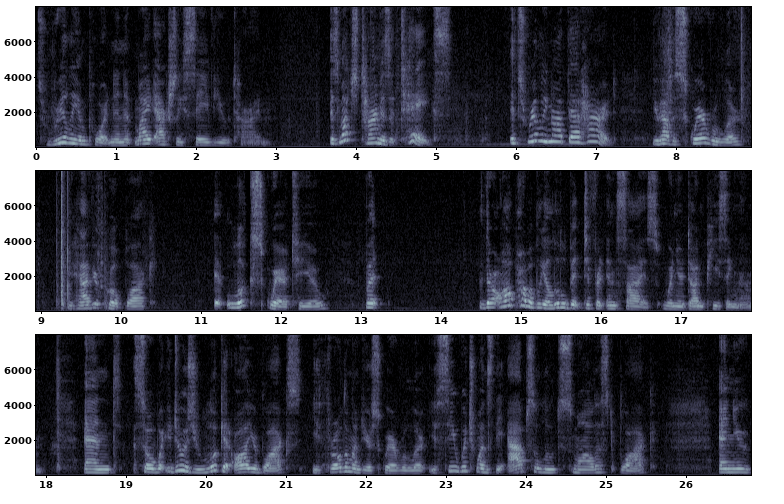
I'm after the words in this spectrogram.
It's really important, and it might actually save you time. As much time as it takes, it's really not that hard. You have a square ruler, you have your quilt block, it looks square to you, but they're all probably a little bit different in size when you're done piecing them. And so what you do is you look at all your blocks, you throw them under your square ruler, you see which one's the absolute smallest block, and you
